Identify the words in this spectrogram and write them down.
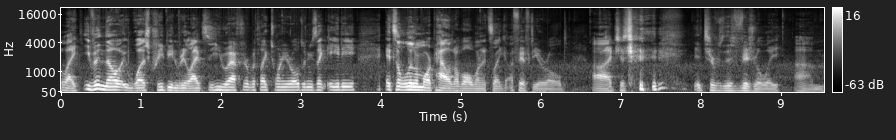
Like, even though it was creepy in real life Hugh Hefner with like 20 year old when he's like 80, it's a little more palatable when it's like a 50 year old. Uh, just in terms of this visually. Um,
